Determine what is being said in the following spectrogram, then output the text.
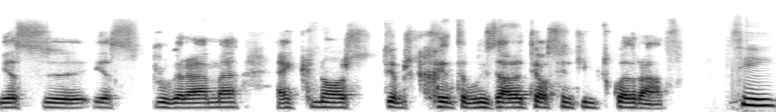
esse, esse programa em que nós temos que rentabilizar até ao centímetro quadrado. Sim.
